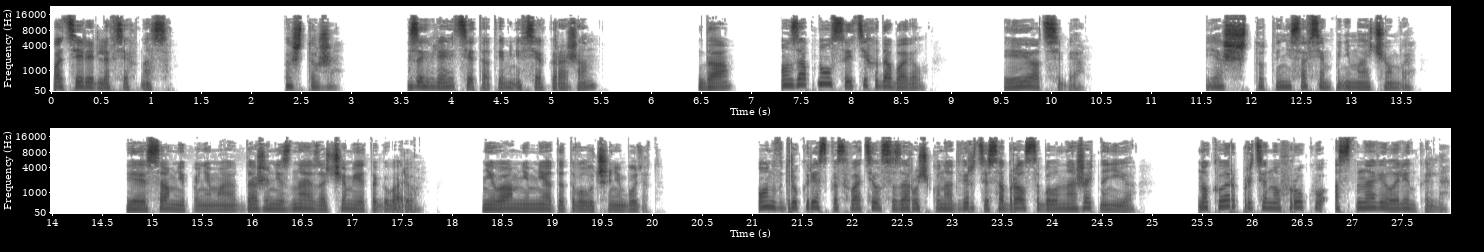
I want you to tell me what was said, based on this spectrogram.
Потерей для всех нас». «Вы что же, заявляете это от имени всех горожан?» «Да». Он запнулся и тихо добавил. «И от себя». «Я что-то не совсем понимаю, о чем вы». Я и сам не понимаю, даже не знаю, зачем я это говорю. Ни вам, ни мне от этого лучше не будет. Он вдруг резко схватился за ручку на дверце и собрался было нажать на нее, но Клэр, протянув руку, остановила Линкольна.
